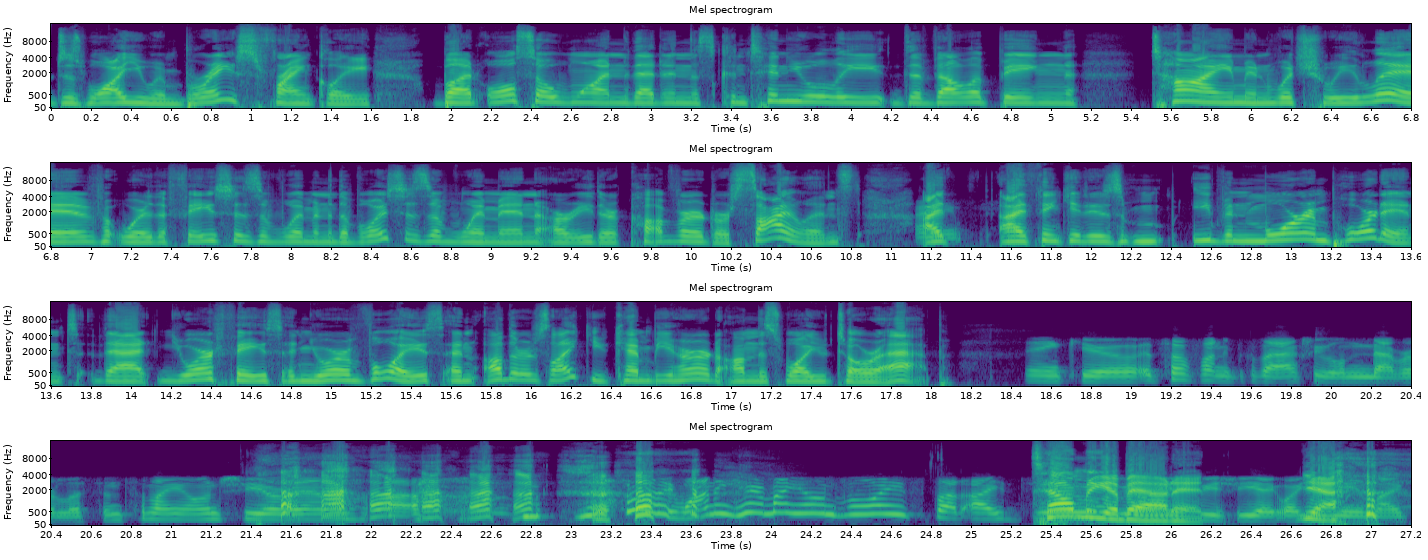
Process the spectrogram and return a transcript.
does YU embrace, frankly, but also one that in this continually developing time in which we live where the faces of women and the voices of women are either covered or silenced right. i i think it is m- even more important that your face and your voice and others like you can be heard on this YU Torah app Thank you. It's so funny because I actually will never listen to my own shiurim. uh, I really want to hear my own voice, but I do tell me about really it. Appreciate what yeah. you mean, like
